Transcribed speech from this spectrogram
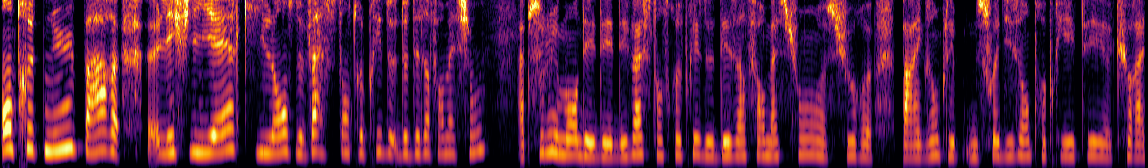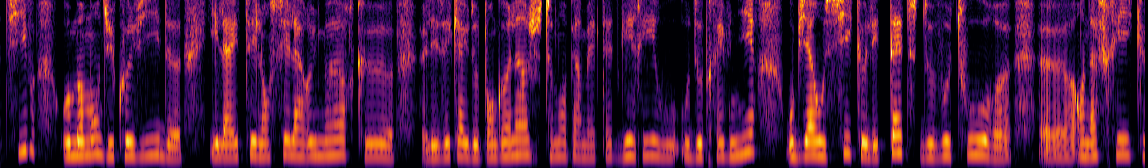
entretenus par les filières qui lancent de vastes entreprises de, désinformation? Absolument, des, vastes entreprises de désinformation sur, par exemple une soi-disant propriété euh, curative. Au moment du Covid, il a été lancé la rumeur que les écailles de pangolin justement permettaient de guérir ou, de prévenir, ou bien aussi que les têtes de vautours euh, euh, en Afrique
